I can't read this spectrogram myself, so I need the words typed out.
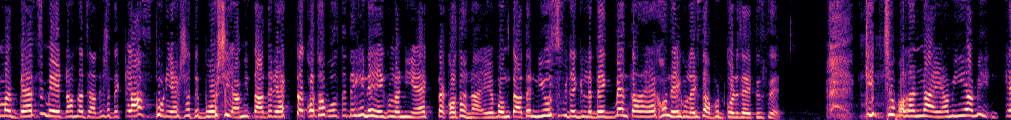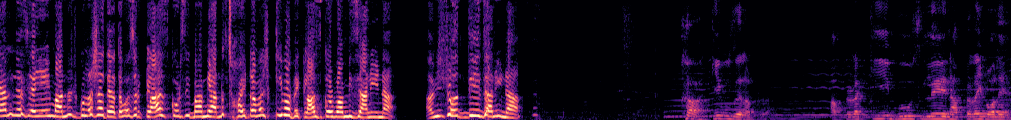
আমার ব্যাচমেট আমরা যাদের সাথে ক্লাস করি, একসাথে বসি, আমি তাদের একটা কথা বলতে দেখি না, এগুলো নিয়ে একটা কথা না। এবং তাদের নিউজ ফিডে গেলে দেখবেন তারা এখন এগুলাই সাপোর্ট করে যাইতেছে। কিচ্ছু বলার নাই। আমি আমি কেমনে যাই এই মানুষগুলোর সাথে এত বছর ক্লাস করছি বা আমি আরও ছয়টা মাস কীভাবে ক্লাস করব আমি জানি না। আমি সত্যি জানি না। কি বুঝলেন আপনারা? আপনারা কি বুঝলেন? আপনারাই বলেন।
